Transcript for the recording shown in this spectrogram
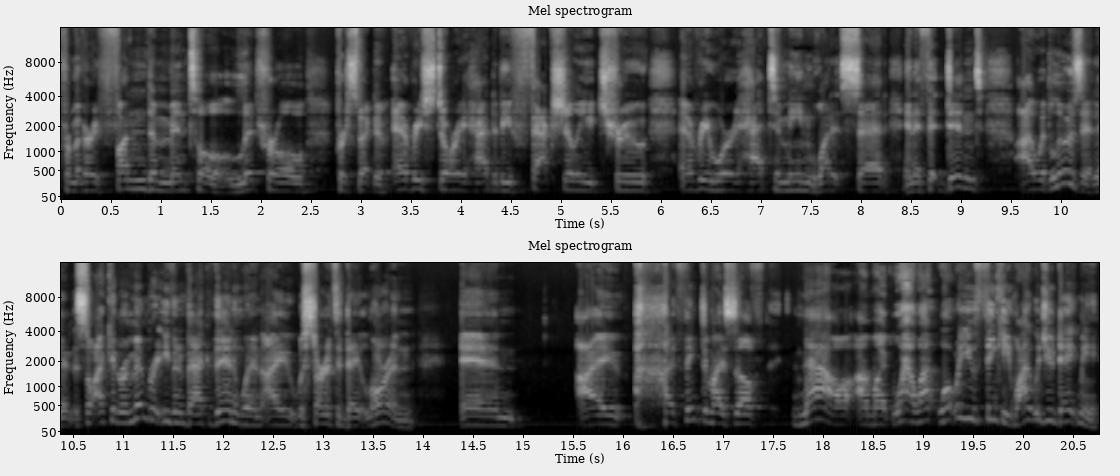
from a very fundamental, literal perspective. Every story had to be factually true. Every word had to mean what it said. And if it didn't, I would lose it. And so I can remember even back then when I was started to date Lauren and I I think to myself now I'm like wow what, what were you thinking why would you date me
